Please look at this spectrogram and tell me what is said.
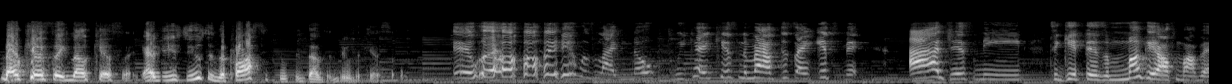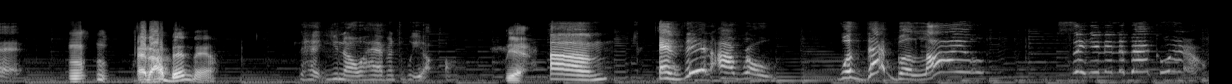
No kissing, no kissing. And it's usually the prostitute that doesn't do the kissing. It was, he was like, "Nope, we can't kiss in the mouth. This ain't intimate. I just need to get this monkey off my back." Mm-mm. And I've been there. You know, haven't we all? Yeah. Um, and then I wrote, "Was that Bilal singing in the background?"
